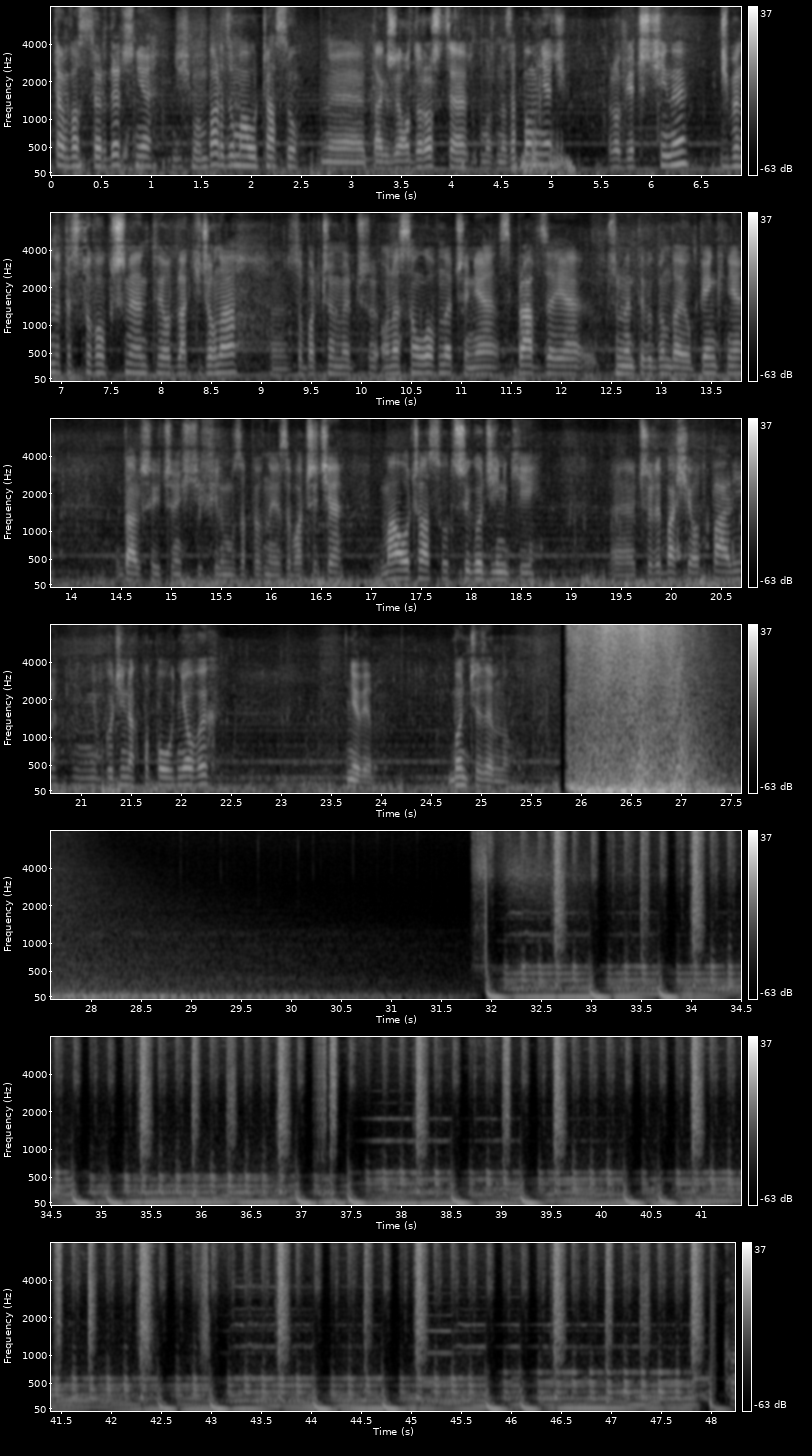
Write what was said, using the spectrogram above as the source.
Witam Was serdecznie. Dziś mam bardzo mało czasu, e, także o dorożce można zapomnieć. Robię trzciny. Dziś będę testował przynęty od Lucky Johna. E, Zobaczymy, czy one są łowne, czy nie. Sprawdzę je. Przynęty wyglądają pięknie. W dalszej części filmu zapewne je zobaczycie. Mało czasu, 3 godzinki. E, Czy ryba się odpali w godzinach popołudniowych? Nie wiem. Bądźcie ze mną.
